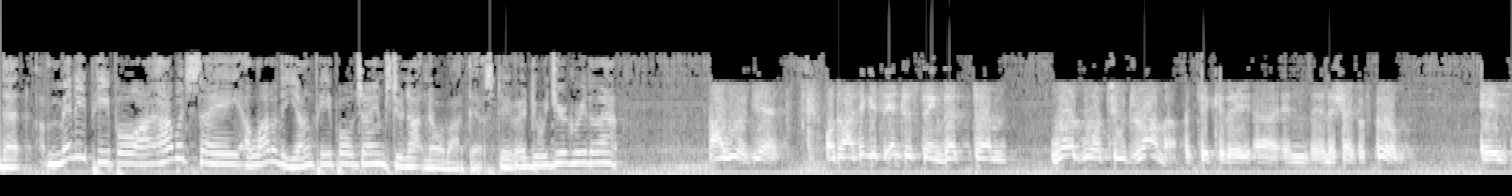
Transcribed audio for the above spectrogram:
that many people, I, I, would say, a lot of the young people, James, do not know about this. Do, do would you agree to that? I would, yes. Although I think it's interesting that um, World War II drama, particularly uh, in in the shape of film, is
